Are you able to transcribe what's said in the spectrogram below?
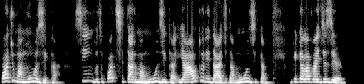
pode uma música? Sim, você pode citar uma música e a autoridade da música, o que, que ela vai dizer?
